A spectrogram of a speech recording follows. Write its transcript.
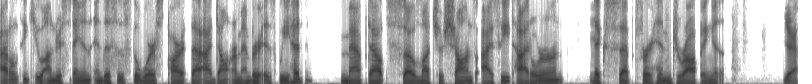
I don't think you understand, and this is the worst part that I don't remember is we had mapped out so much of Shawn's IC title run, Hmm. except for him dropping it. Yeah.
